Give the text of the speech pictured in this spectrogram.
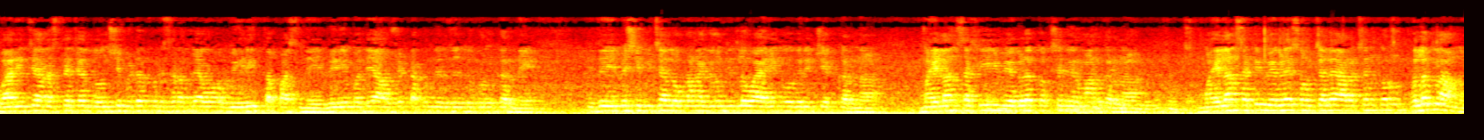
वारीच्या रस्त्याच्या दोनशे मीटर परिसरातल्या विहिरी तपासणे विहिरीमध्ये औषध टाकून निर्जंतुकरण करणे तिथे एमएससीबीच्या लोकांना घेऊन तिथलं वायरिंग वगैरे चेक करणं महिलांसाठी वेगळं कक्ष निर्माण करणं महिलांसाठी वेगळे शौचालय आरक्षण करून फलक लावणं.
